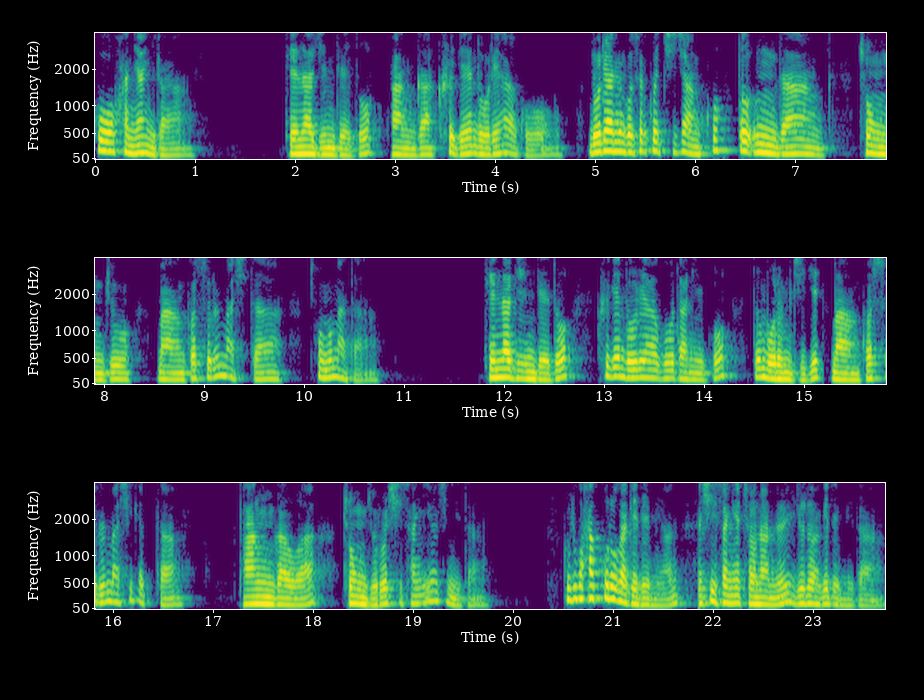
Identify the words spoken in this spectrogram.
호환양이라 대낮인데도 방가 크게 노래하고 노래하는 것을 그치지 않고 또 응당 종주 마음껏 술을 마시다 통음하다 대낮인데도 크게 노래하고 다니고 또 모름지기 마음껏 술을 마시겠다 방가와 종주로 시상이 이어집니다. 그리고 학구로 가게 되면 시상의 전환을 유도하게 됩니다.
